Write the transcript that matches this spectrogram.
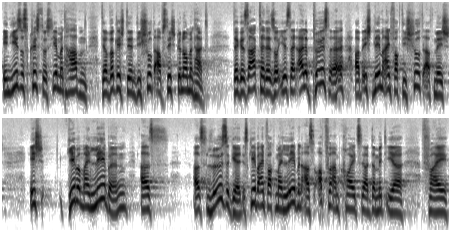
in Jesus Christus jemand haben, der wirklich die Schuld auf sich genommen hat. Der gesagt hat, so, ihr seid alle böse, aber ich nehme einfach die Schuld auf mich. Ich gebe mein Leben als, als Lösegeld. Ich gebe einfach mein Leben als Opfer am Kreuz, damit ihr frei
